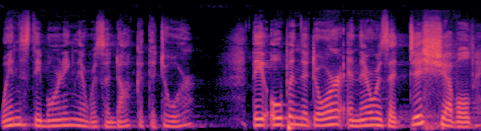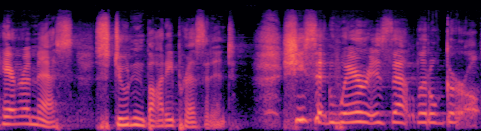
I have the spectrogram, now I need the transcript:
Wednesday morning, there was a knock at the door. They opened the door, and there was a disheveled, hair a mess student body president. She said, Where is that little girl?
